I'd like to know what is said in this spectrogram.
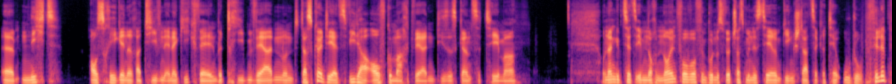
äh, nicht aus regenerativen Energiequellen betrieben werden. Und das könnte jetzt wieder aufgemacht werden, dieses ganze Thema. Und dann gibt es jetzt eben noch einen neuen Vorwurf im Bundeswirtschaftsministerium gegen Staatssekretär Udo Philipp.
